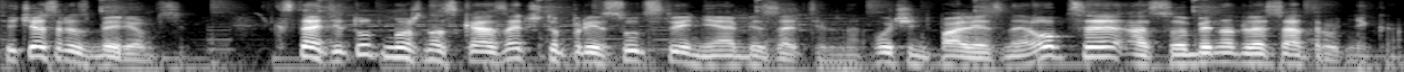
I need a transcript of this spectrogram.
сейчас разберемся. Кстати, тут можно сказать, что присутствие не обязательно. Очень полезная опция, особенно для сотрудника.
